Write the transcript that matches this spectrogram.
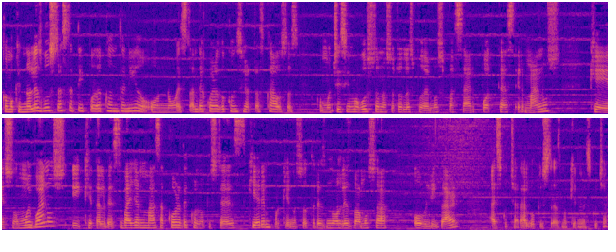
como que no les gusta este tipo de contenido o no están de acuerdo con ciertas causas, con muchísimo gusto nosotros les podemos pasar podcast hermanos que son muy buenos y que tal vez vayan más acorde con lo que ustedes quieren, porque nosotros no les vamos a obligar a escuchar algo que ustedes no quieren escuchar.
